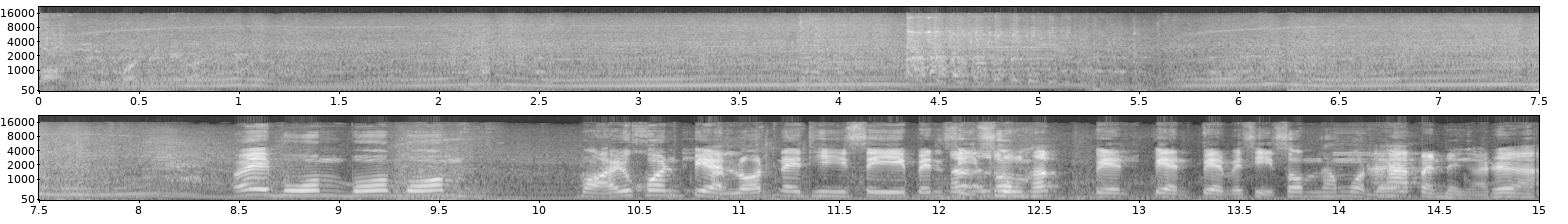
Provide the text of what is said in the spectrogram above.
บอกเลยทุกคนให้ก่อนเฮ้ย บูมบูมบูมบอกให้ทุกคนเปลี่ยนรถในทีซีเป็นสีเอ่อส้มลุงครับเปลี่ยนเปลี่ยนเปลี่ยนเป็นสีส้มทั้งหมดเลยห้าแปดหนึ่งอะเธออะ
